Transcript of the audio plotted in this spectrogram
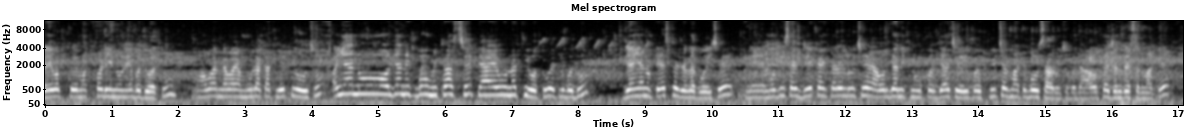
એ વખતે મગફળીનું ને એ બધું હતું. હું અવારનવાર મુલાકાત લેતી હોઉં છું. અહીંયાનું ઓર્ગેનિક બહુ મીઠાશ છે, ત્યાં એવું નથી હોતું એટલું બધું. જે અહીંયાનું ટેસ્ટ જ અલગ હોય છે. અને મોદી સાહેબ જે કાંઈ કરેલું છે, આ ઓર્ગેનિકનું ઉપર ગયા છે, એ ફ્યુચર માટે બહુ સારું છે, બધા આવતા જનરેશન માટે.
